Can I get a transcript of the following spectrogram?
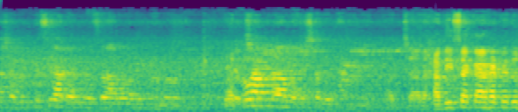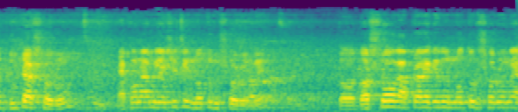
আশা করতেছি আগামী বছর আরও অনেক ভালো হবে। এবং আপনারা আমাদের সাথে থাকবেন আচ্ছা আর হাদিসা কারহাটে তো দুটা শোরুম এখন আমি এসেছি নতুন শোরুমে তো দর্শক আপনারা কিন্তু নতুন শোরুমে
